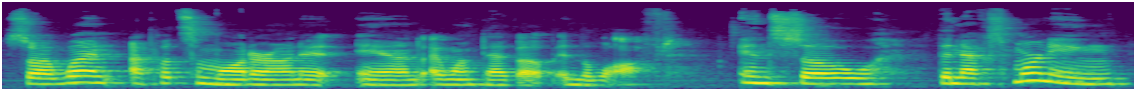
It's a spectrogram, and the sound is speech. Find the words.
So i went i put some water on it and i went back up in the loft and so the next morning,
